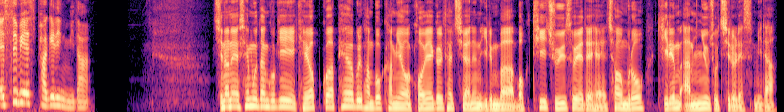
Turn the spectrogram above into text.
SBS 박예린입니다. 지난해 세무당국이 개업과 폐업을 반복하며 거액을 탈취하는 이른바 먹튀 주유소에 대해 처음으로 기름 압류 조치를 했습니다.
